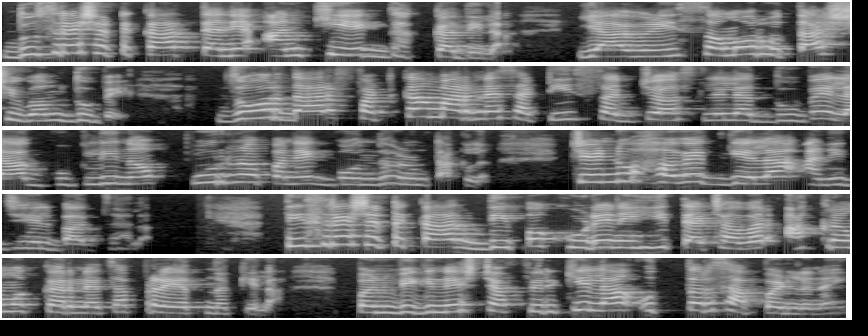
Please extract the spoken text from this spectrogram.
दुसऱ्या षटकात त्याने आणखी एक धक्का दिला. यावेळी समोर होता शिवम दुबे. जोरदार फटका मारण्यासाठी सज्ज असलेल्या दुबेला गुगलीनं पूर्णपणे गोंधळून टाकलं. चेंडू हवेत गेला आणि झेलबाद झाला. तिसऱ्या षटकात दीपक हुडेनेही त्याच्यावर आक्रमक करण्याचा प्रयत्न केला. पण विघ्नेशच्या फिरकीला उत्तर सापडलं नाही.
